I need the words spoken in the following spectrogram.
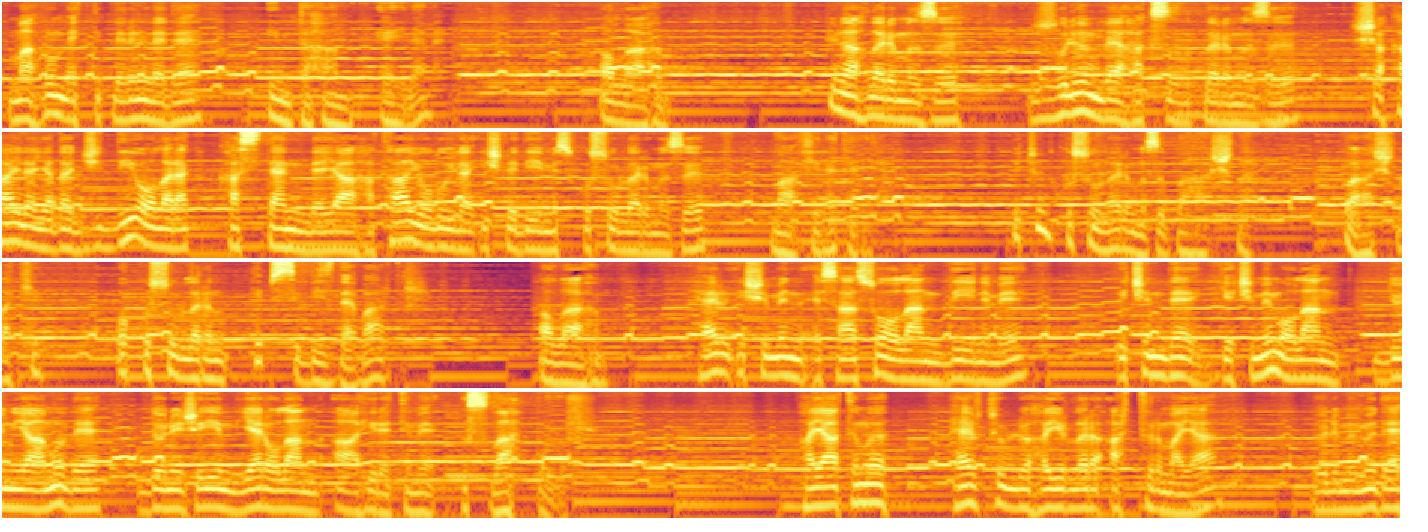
Mahrum ettiklerinle de imtihan eyleme. Allah'ım, günahlarımızı, zulüm ve haksızlıklarımızı, şakayla ya da ciddi olarak kasten veya hata yoluyla işlediğimiz kusurlarımızı mağfiret eyle. Bütün kusurlarımızı bağışla. Bağışla ki o kusurların hepsi bizde vardır. Allah'ım her işimin esası olan dinimi, içinde geçimim olan dünyamı ve döneceğim yer olan ahiretimi ıslah buyur. Hayatımı her türlü hayırları arttırmaya, ölümümü de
